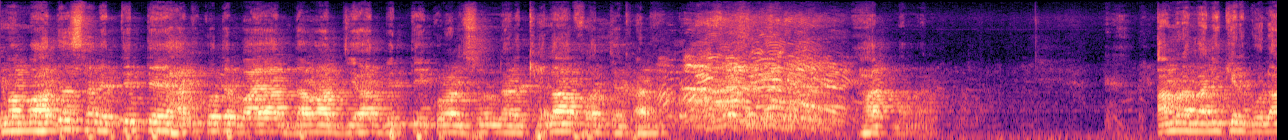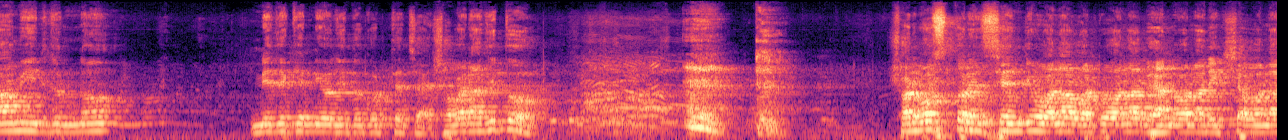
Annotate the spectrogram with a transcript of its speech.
ইমাম মাহাদেসের নেতৃত্বে হাকিকতে বায়াত, দাওয়াত, জিহাদ ভিত্তিক কোরআন সুন্নার খেলাফত যেখানে। হাত নামান। আমরা মালিকের গোলামির জন্য নিজেকে নিয়োজিত করতে চাই সবাই রাজি তো? সর্বস্তরে সেনজিওয়ালা, অটোওয়ালা, ভ্যানওয়ালা, রিক্সাওয়ালা,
